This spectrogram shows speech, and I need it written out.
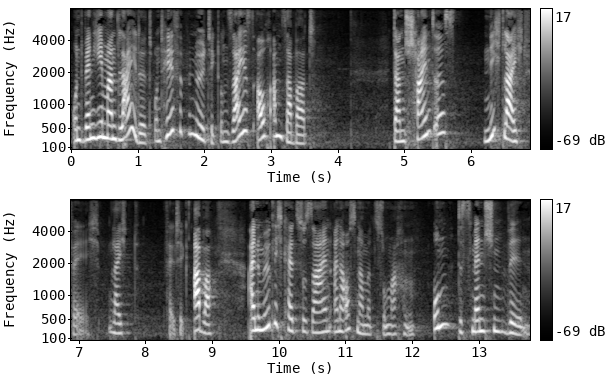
Und wenn jemand leidet und Hilfe benötigt, und sei es auch am Sabbat, dann scheint es nicht leichtfähig, leichtfältig, aber eine Möglichkeit zu sein, eine Ausnahme zu machen, um des Menschen willen.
